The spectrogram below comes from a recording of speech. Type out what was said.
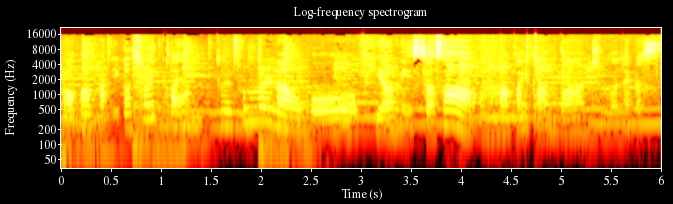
먹어봐. 이건 소희 거야. 소희 콧물 나오고 비염이 있어서 엄마가 이거 한번 주문해봤어.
